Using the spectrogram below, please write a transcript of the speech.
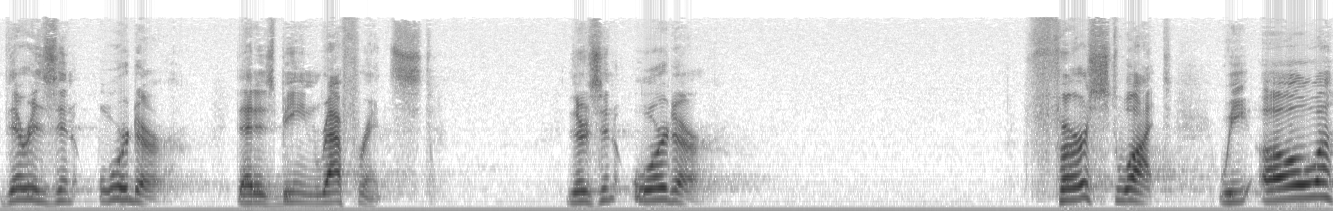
There is an order that is being referenced. There's an order. First, what? We owe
